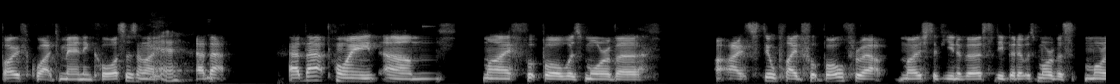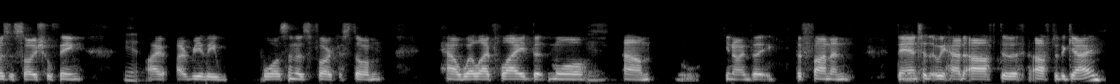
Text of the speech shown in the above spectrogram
both quite demanding courses, and yeah. I at that at that point, um, my football was more of a I still played football throughout most of university, but it was more of a more as a social thing. Yeah. I, I really wasn't as focused on how well I played, but more, yeah. um, you know, the the fun and banter that we had after after the game.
